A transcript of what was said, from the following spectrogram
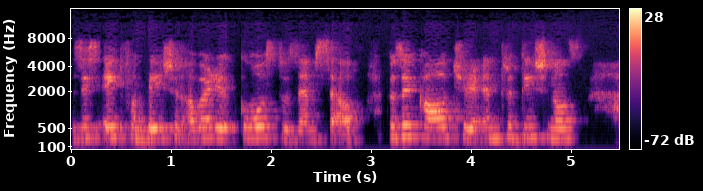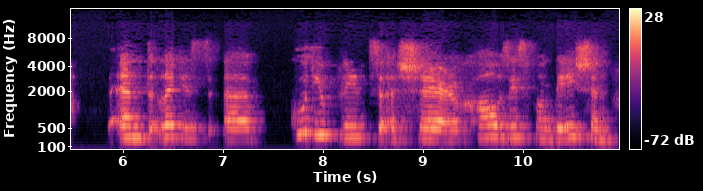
this eight foundation are very close to themselves, to their culture and traditionals. And ladies, uh, could you please uh, share how this foundation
